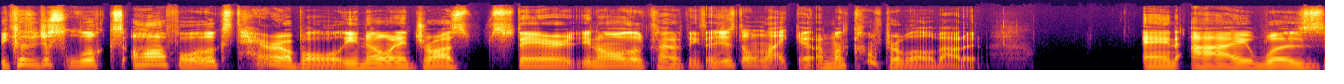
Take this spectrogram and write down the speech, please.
because it just looks awful. It looks terrible, you know, and it draws stares, you know, all those kind of things. I just don't like it. I'm uncomfortable about it and I was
